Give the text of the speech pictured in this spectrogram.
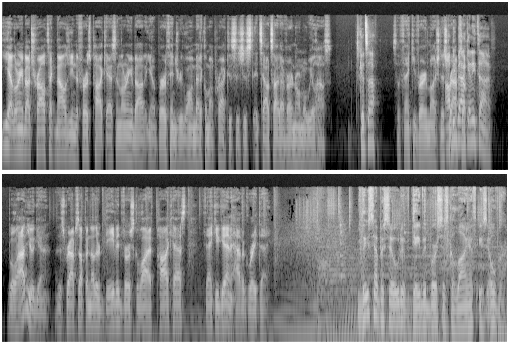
yeah, learning about trial technology in the first podcast and learning about you know birth injury law and medical malpractice is just it's outside of our normal wheelhouse. It's good stuff. So thank you very much. And this I'll be back up, anytime. We'll have you again. This wraps up another David versus Goliath podcast. Thank you again and have a great day. This episode of David versus Goliath is over,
